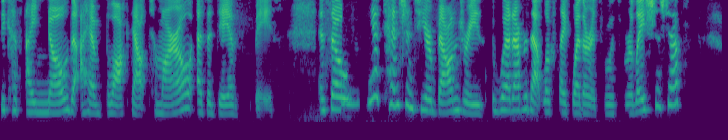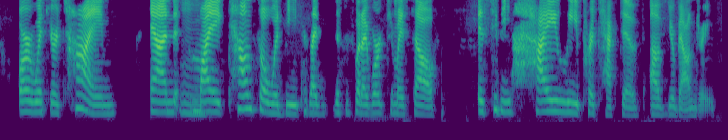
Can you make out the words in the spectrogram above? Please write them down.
because I know that I have blocked out tomorrow as a day of space. And so pay attention to your boundaries whatever that looks like whether it's with relationships or with your time and mm. my counsel would be because I this is what I've worked through myself is to be highly protective of your boundaries.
